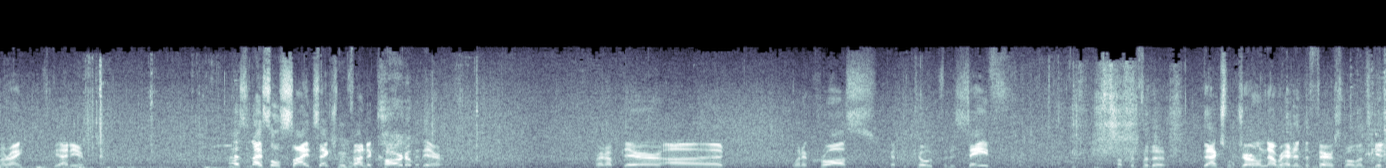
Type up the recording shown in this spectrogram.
All right, get out of here. That's a nice little side section. We found a card over there. Right up there. Uh, went across. Got the code for the safe. Something for the, the actual journal. Now we're headed to the Ferris wheel. Let's get.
